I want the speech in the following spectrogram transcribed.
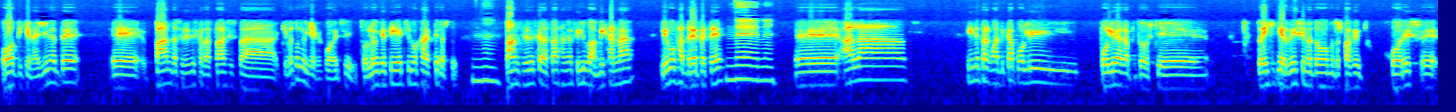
ό,τι και να γίνεται, ε, πάντα σε τέτοιες καταστάσεις θα... και δεν το λέω για κακό έτσι, το λέω γιατί έτσι είναι ο χαρακτήρας του. Ναι. Πάντα σε τέτοιες καταστάσεις θα νιώθει λίγο αμήχανα, λίγο θα ντρέπεται, ναι, ναι. Ε, αλλά είναι πραγματικά πολύ, πολύ αγαπητός και το έχει κερδίσει με το, με το σπαθί του. Χωρίς, ε,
